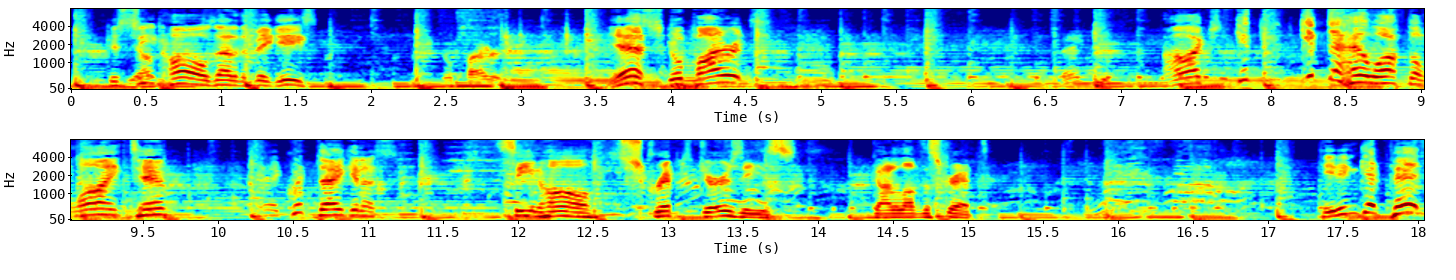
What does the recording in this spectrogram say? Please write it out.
because Yep. Seton Hall is out of the Big East. Go Pirates. Yes, go Pirates. Thank you. I'll actually get get the hell off the line, Tim. Eh, quit thanking us. Seton Hall script jerseys. Gotta love the script. He didn't get Pitt,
